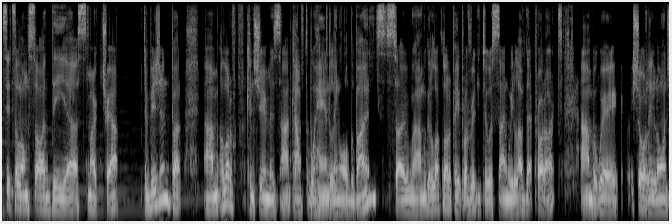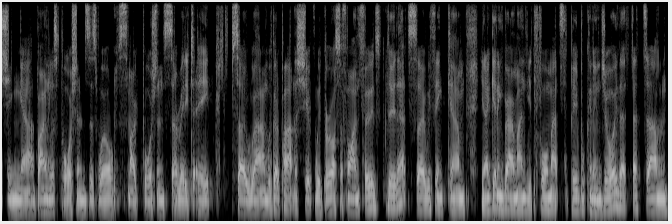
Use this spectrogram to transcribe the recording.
sits alongside the uh, smoked trout division, but um, a lot of consumers aren't comfortable handling all the bones. So um, we've got a lot, lot of people have written to us saying we love that product, um, but we're shortly launching uh, boneless portions as well, smoked portions uh, ready to eat. So um, we've got a partnership with Barossa Fine Foods to do that. So we think um, you know getting barramundi formats that people can enjoy that that um,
